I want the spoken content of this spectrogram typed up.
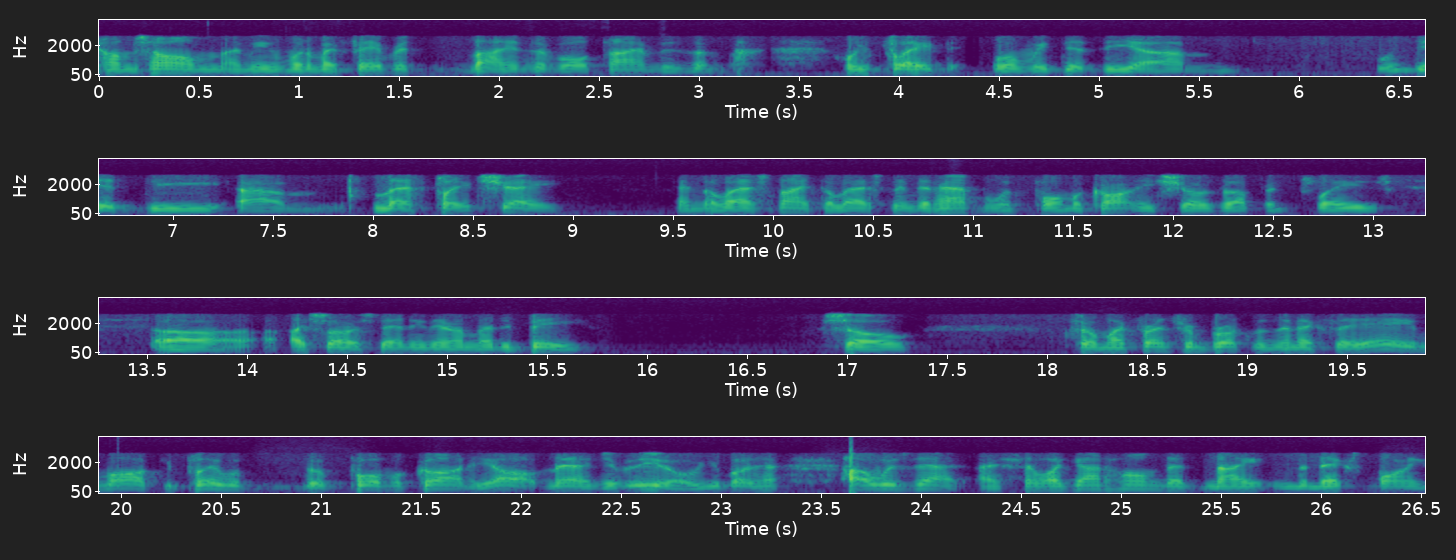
comes home. I mean, one of my favorite lines of all time is um, we played when we did the um, we did the um, last played Shea, and the last night, the last thing that happened was Paul McCartney shows up and plays. Uh, I saw her standing there and Let It Be. So, so my friends from Brooklyn the next day, hey Mark, you play with Paul McCartney. Oh man, you you know you must. Have, how was that? I said, well, I got home that night, and the next morning,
